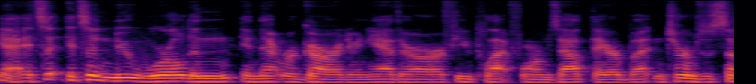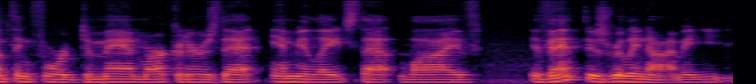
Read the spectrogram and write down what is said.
Yeah, it's a it's a new world in in that regard. I mean, yeah, there are a few platforms out there, but in terms of something for demand marketers that emulates that live event, there's really not. I mean,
